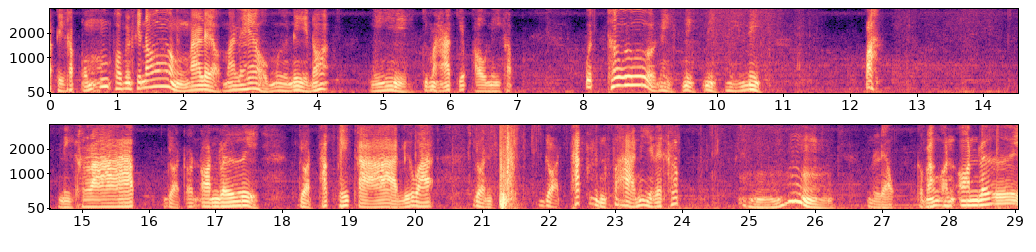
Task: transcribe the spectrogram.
ัสดีครับ ผมพ่อแม่พี่น้องมาแล้วมาแล้วมือนี่เนาะนี่ที่มาหาเก็บเอานี่ครับเปิดเธอนี่นี่นี่นี่นี่ปะนี่ครับหยอดอ่อนๆเลยหยอดพักเพกาหรือว่าหยอดหยอดพักลินฟ้านี่เลยครับอืมแล้วกำลังอ่อนๆเลย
